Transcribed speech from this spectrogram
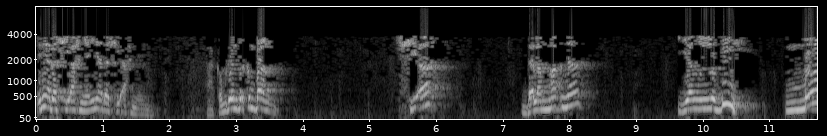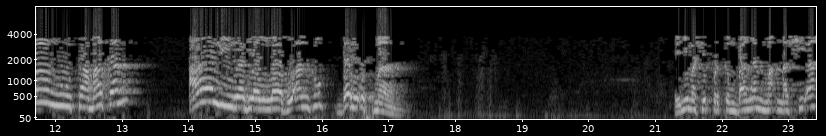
Ini ada syiahnya, ini ada syiahnya ini. Nah, kemudian berkembang syiah dalam makna yang lebih mengutamakan Ali radhiyallahu anhu dari Utsman. Ini masih perkembangan makna Syiah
